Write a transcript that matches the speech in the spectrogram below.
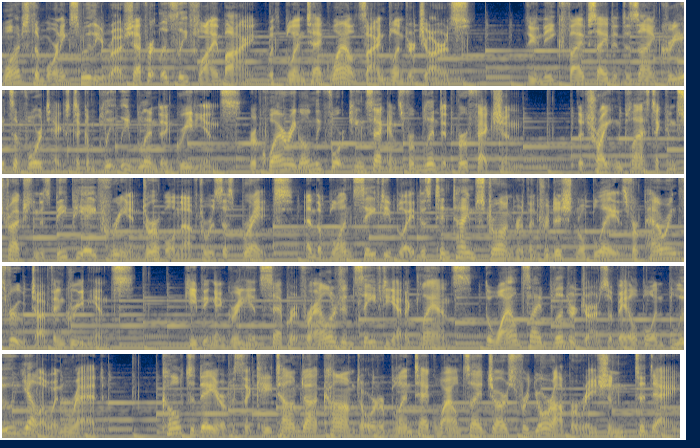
Watch the morning smoothie rush effortlessly fly by with Blendtec Wildside blender jars. The unique five-sided design creates a vortex to completely blend ingredients, requiring only 14 seconds for blended perfection. The Tritan plastic construction is BPA-free and durable enough to resist breaks, and the blunt safety blade is 10 times stronger than traditional blades for powering through tough ingredients. Keeping ingredients separate for allergen safety at a glance, the Wildside blender jar is available in blue, yellow, and red. Call today or visit katom.com to order Blendtec Wildside jars for your operation today.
